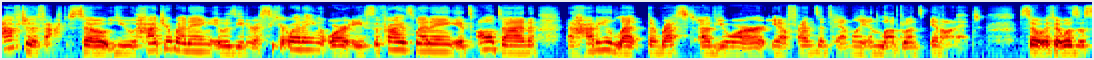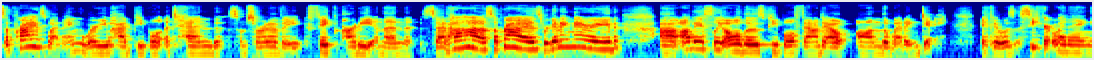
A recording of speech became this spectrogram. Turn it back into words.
after the fact. So you had your wedding, it was either a secret wedding or a surprise wedding. It's all done. Now how do you let the rest of your, you know, friends and family and loved ones in on it? So if it was a surprise wedding where you had people attend some sort of a fake party and then said, "Haha, surprise, we're getting married." Uh, obviously all those people found out on the wedding day. If it was a secret wedding,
